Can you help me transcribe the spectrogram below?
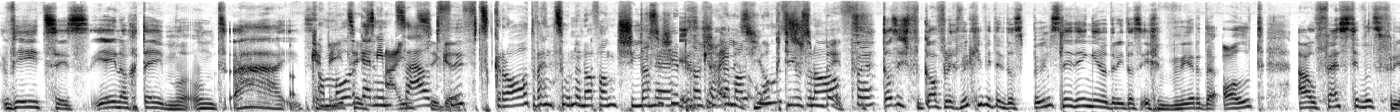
WCs, je nachdem. Und ah, jetzt- Am Morgen im das Zelt Einzige. 50 Grad, wenn die Sonne anfängt zu scheinen. Das ist du Geiles, einmal jagt dich aus dem Bett. Das ist vielleicht wirklich wieder in das Bünzli-Ding oder in das Ich werde alt. Auch Festivals früher.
